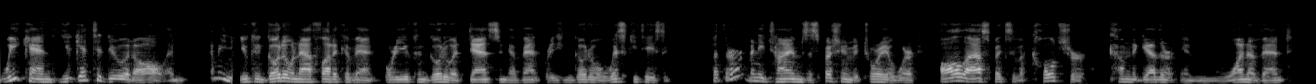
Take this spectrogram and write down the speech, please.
weekend you get to do it all. And I mean, you can go to an athletic event, or you can go to a dancing event, or you can go to a whiskey tasting. But there aren't many times, especially in Victoria, where all aspects of a culture come together in one event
